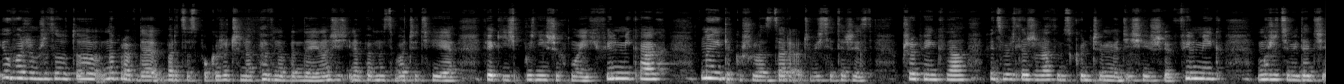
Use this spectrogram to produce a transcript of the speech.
i uważam, że to, to naprawdę bardzo spoko rzeczy, na pewno będę je nosić i na pewno zobaczycie je w jakichś późniejszych moich filmikach. No i ta koszula z Zary oczywiście też jest przepiękna, więc myślę, że na tym skończymy dzisiejszy filmik. Możecie mi dać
